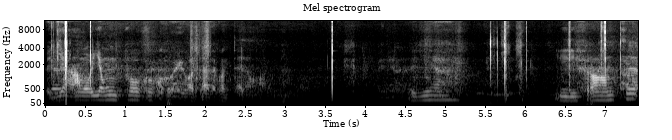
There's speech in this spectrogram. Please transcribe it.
Vediamo, vediamo un poco qui, guardate quanto è enorme. Vediamo. Lì di fronte.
